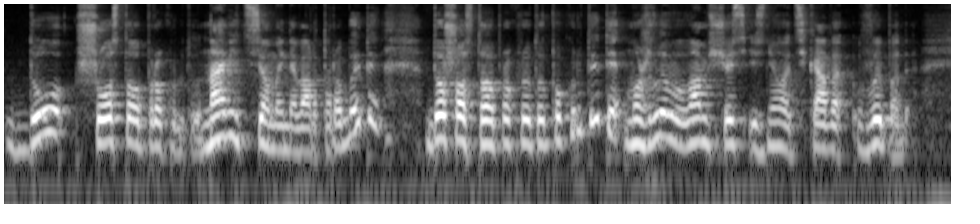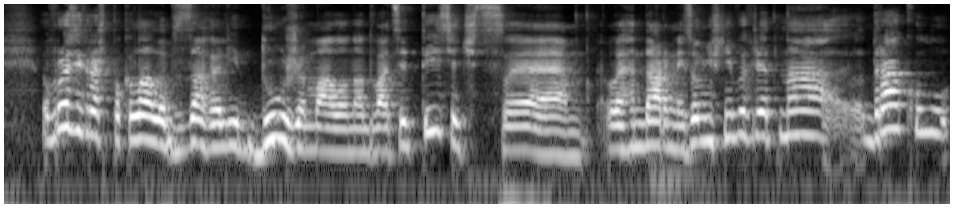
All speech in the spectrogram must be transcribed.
до шостого прокруту. Навіть сьомий не варто робити. До шостого прокруту покрутити, можливо, вам щось із нього цікаве випаде. В розіграш поклали взагалі дуже мало на 20 тисяч. Це легендарний зовнішній вигляд на Дракулу.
